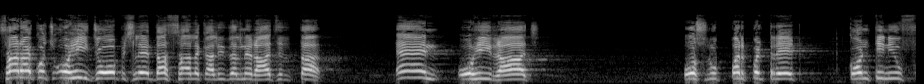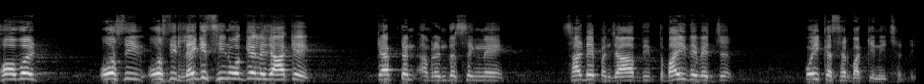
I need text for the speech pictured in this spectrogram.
ਸਾਰਾ ਕੁਝ ਉਹੀ ਜੋ ਪਿਛਲੇ 10 ਸਾਲ ਅਕਾਲੀ ਦਲ ਨੇ ਰਾਜ ਦਿੱਤਾ, ਐਨ ਉਹੀ ਰਾਜ ਉਸ ਨੂੰ ਪਰਪਟਰੇਟ ਕੰਟੀਨਿਊ ਫਾਰਵਰਡ ਉਸ ਦੀ ਉਸ ਦੀ ਲੈਗੇਸੀ ਨੂੰ ਅੱਗੇ ਲਿਜਾ ਕੇ ਕੈਪਟਨ ਅਮਰਿੰਦਰ ਸਿੰਘ ਨੇ ਸਾਡੇ ਪੰਜਾਬ ਦੀ ਤਬਾਹੀ ਦੇ ਵਿੱਚ ਕੋਈ ਕਸਰ ਬਾਕੀ ਨਹੀਂ ਛੱਡੀ।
